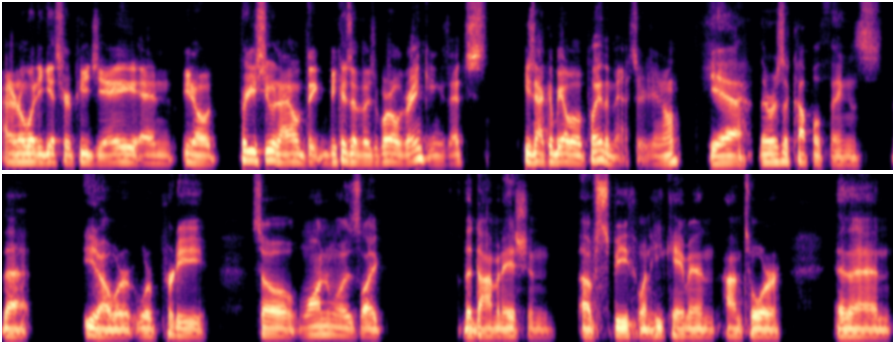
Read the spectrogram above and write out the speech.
I don't know what he gets for PGA, and you know, pretty soon I don't think because of his world rankings, that's he's not gonna be able to play the Masters. You know. Yeah, there was a couple things that you know were were pretty. So one was like the domination of Spieth when he came in on tour, and then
